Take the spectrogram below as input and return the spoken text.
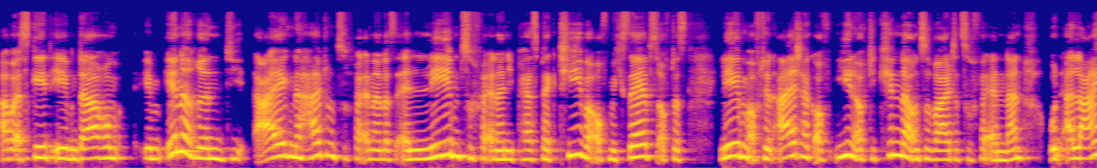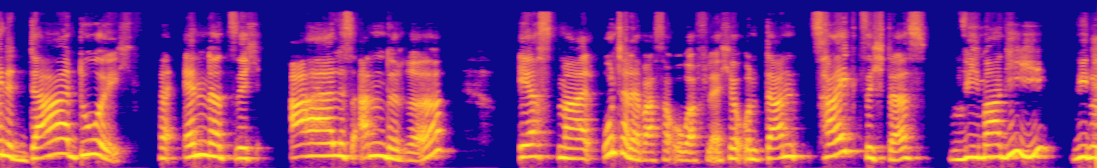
Aber es geht eben darum, im Inneren die eigene Haltung zu verändern, das Erleben zu verändern, die Perspektive auf mich selbst, auf das Leben, auf den Alltag, auf ihn, auf die Kinder und so weiter zu verändern. Und alleine dadurch verändert sich alles andere erstmal unter der Wasseroberfläche und dann zeigt sich das wie Magie, wie du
